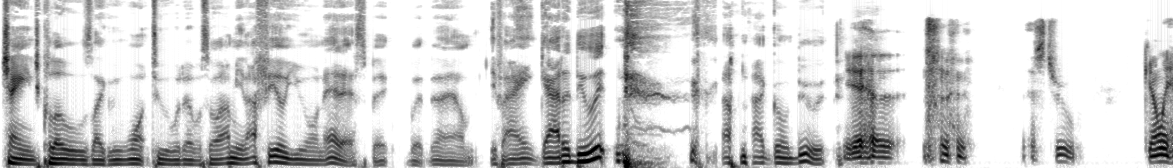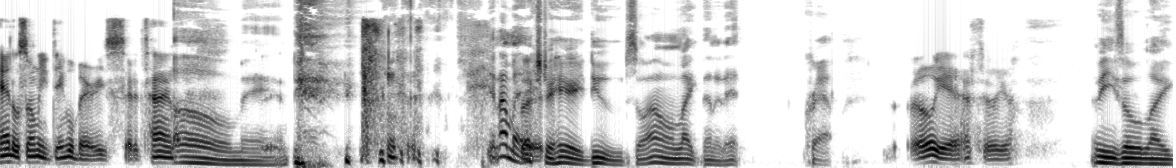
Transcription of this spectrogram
change clothes like we want to or whatever. So, I mean, I feel you on that aspect, but, um, if I ain't gotta do it, I'm not gonna do it. yeah, that's true. Can only handle so many dingleberries at a time. Oh, man. and I'm an But- extra hairy dude, so I don't like none of that crap. oh yeah, I feel you. I mean, so like,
